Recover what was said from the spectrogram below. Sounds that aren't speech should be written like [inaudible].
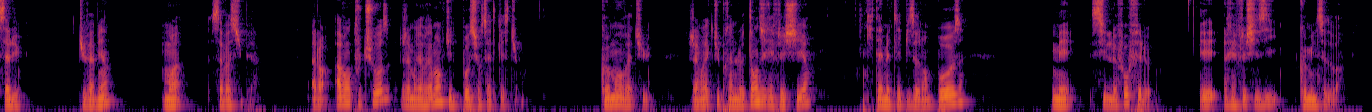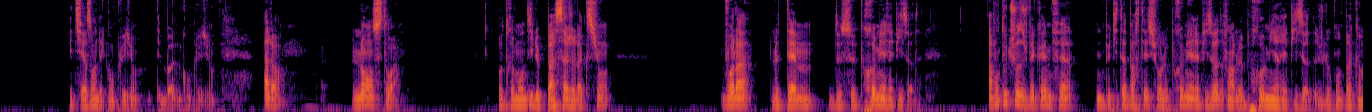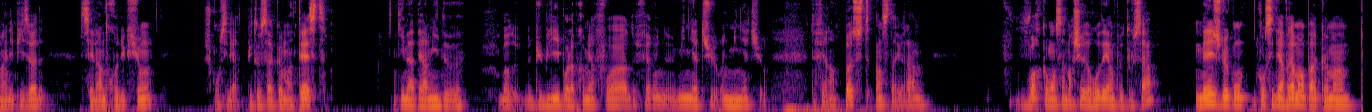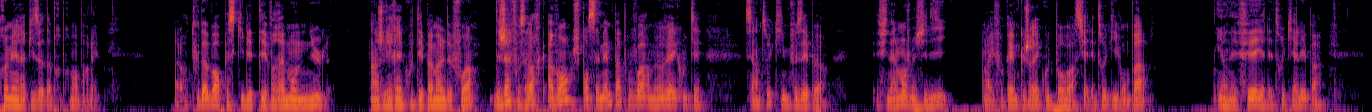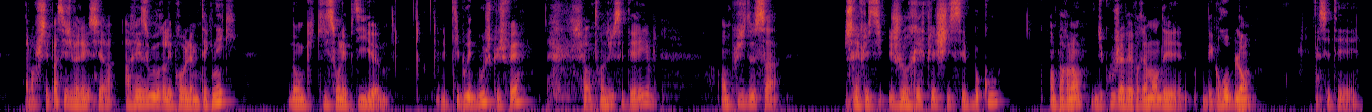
Salut, tu vas bien? Moi, ça va super. Alors, avant toute chose, j'aimerais vraiment que tu te poses sur cette question. Comment vas-tu? J'aimerais que tu prennes le temps d'y réfléchir, quitte à mettre l'épisode en pause, mais s'il le faut, fais-le. Et réfléchis-y comme il se doit. Et tire-en des conclusions, des bonnes conclusions. Alors, lance-toi. Autrement dit, le passage à l'action. Voilà le thème de ce premier épisode. Avant toute chose, je vais quand même faire une petite aparté sur le premier épisode. Enfin, le premier épisode, je le compte pas comme un épisode, c'est l'introduction. Je considère plutôt ça comme un test qui m'a permis de, de, publier pour la première fois, de faire une miniature, une miniature, de faire un post Instagram, voir comment ça marchait, de rôder un peu tout ça. Mais je le considère vraiment pas comme un premier épisode à proprement parler. Alors tout d'abord parce qu'il était vraiment nul Hein, je l'ai réécouté pas mal de fois. Déjà, il faut savoir qu'avant, je pensais même pas pouvoir me réécouter. C'est un truc qui me faisait peur. Et finalement, je me suis dit, il faut quand même que je réécoute pour voir s'il y a des trucs qui vont pas. Et en effet, il y a des trucs qui allaient pas. Alors, je sais pas si je vais réussir à résoudre les problèmes techniques, donc qui sont les petits, euh, les petits bruits de bouche que je fais. [laughs] J'ai entendu, c'est terrible. En plus de ça, je, réfléchis, je réfléchissais beaucoup en parlant. Du coup, j'avais vraiment des, des gros blancs. C'était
